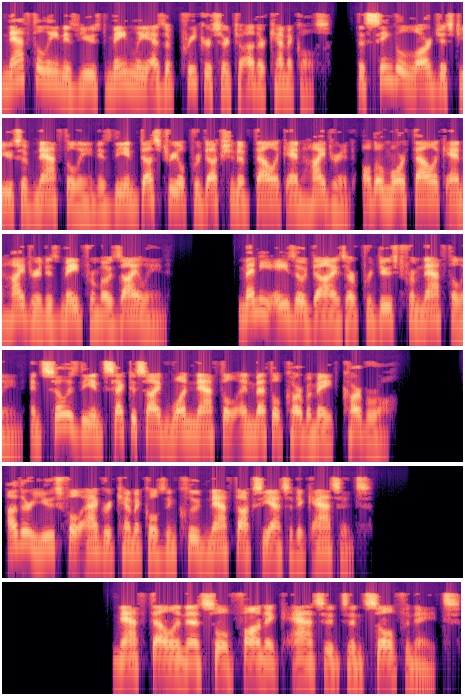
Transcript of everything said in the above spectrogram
Naphthalene is used mainly as a precursor to other chemicals. The single largest use of naphthalene is the industrial production of phthalic anhydride, although more phthalic anhydride is made from O-xylene. Many azo dyes are produced from naphthalene, and so is the insecticide 1-naphthyl N-methyl carbamate carbaryl. Other useful agrochemicals include naphthoxyacetic acids. Naphthalene acids and sulfonates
